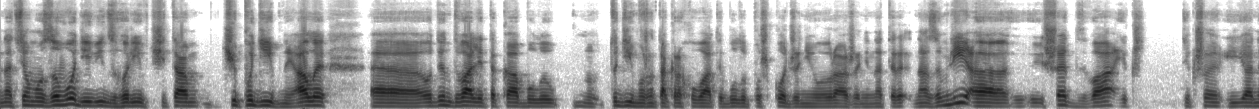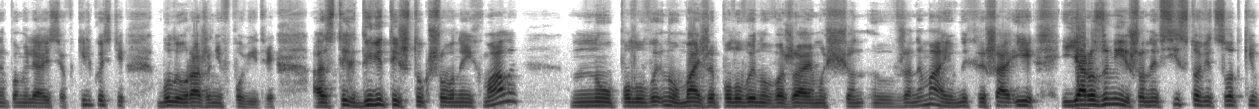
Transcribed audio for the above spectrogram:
на цьому заводі. Він згорів, чи там чи подібний, але. е, Один-два літака були ну тоді можна так рахувати, були пошкоджені уражені на тер- на землі. А ще два, якщо якщо я не помиляюся в кількості, були уражені в повітрі. А з тих дев'яти штук, що вони їх мали, ну половину майже половину вважаємо, що е, вже немає. І в них рішає. І, і я розумію, що не всі 100% м,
